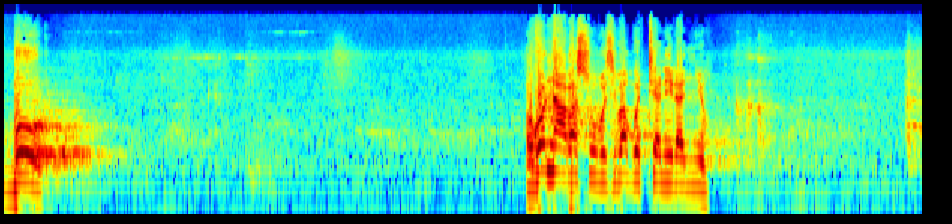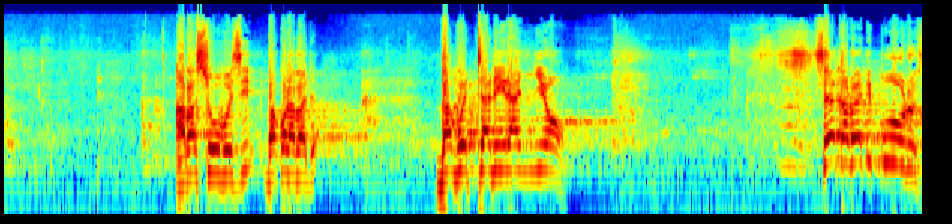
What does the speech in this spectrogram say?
bull. Ogwo nno abasuubuzi bagwettanira nnyo. Abasuubuzi bakola bata bagwettanira nnyo. Seeka red bulls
